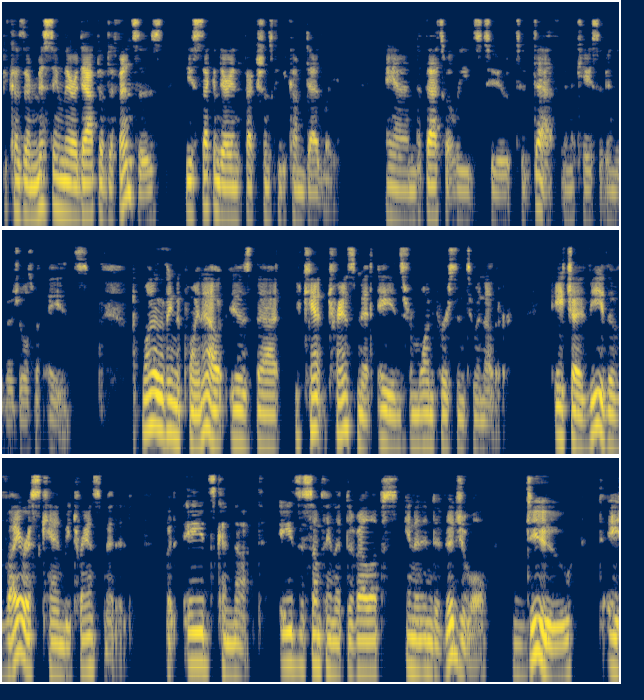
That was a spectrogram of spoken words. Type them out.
because they're missing their adaptive defenses, these secondary infections can become deadly. And that's what leads to, to death in the case of individuals with AIDS. One other thing to point out is that you can't transmit AIDS from one person to another. HIV, the virus can be transmitted, but AIDS cannot. AIDS is something that develops in an individual due to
